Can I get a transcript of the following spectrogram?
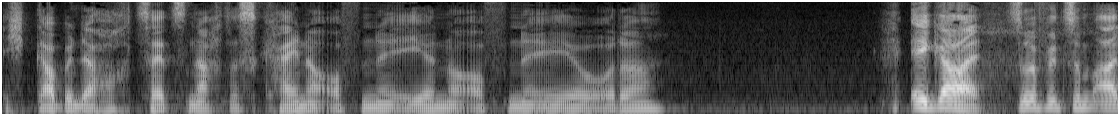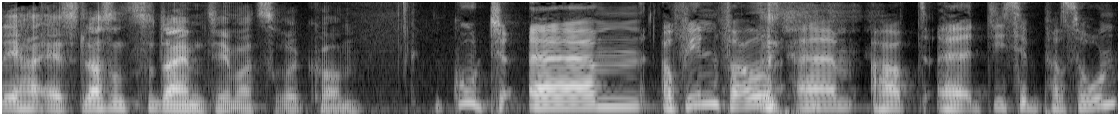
Ich glaube, in der Hochzeitsnacht ist keine offene Ehe eine offene Ehe, oder? Egal, so viel zum ADHS. Lass uns zu deinem Thema zurückkommen. Gut, ähm, auf jeden Fall ähm, hat äh, diese Person,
